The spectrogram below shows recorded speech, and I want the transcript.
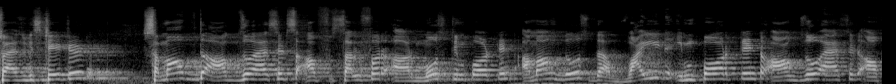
So as we stated, some of the oxo acids of sulfur are most important. Among those, the wide important oxo acid of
